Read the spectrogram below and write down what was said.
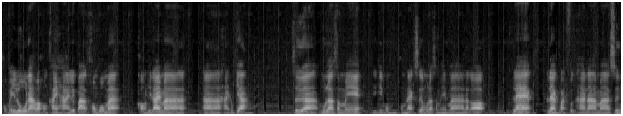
ผมไม่รู้นะว่าของใครหายหรือเปล่าของผมอะของที่ได้มาอ่าหายทุกอย่าง เสื้อมูราสเมะจริงๆผมผมแลกเสื้อมูราสเมะมา แล้วก็แลกแลกบัตรฝึกฮานามา ซึ่ง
